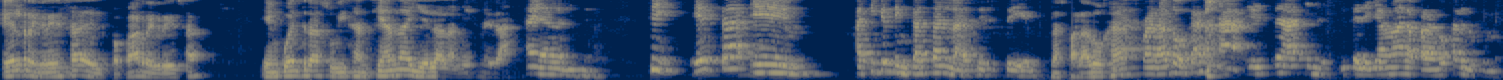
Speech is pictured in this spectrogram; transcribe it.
él regresa, el papá regresa, encuentra a su hija anciana y él a la misma edad. A la misma edad. Sí, esta, eh, a ti que te encantan las, este... Las paradojas. Las paradojas, a esta se le llama la paradoja de los gemelos.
